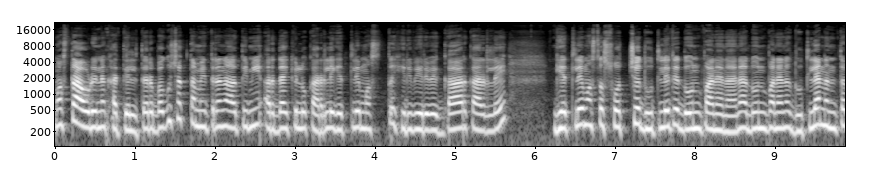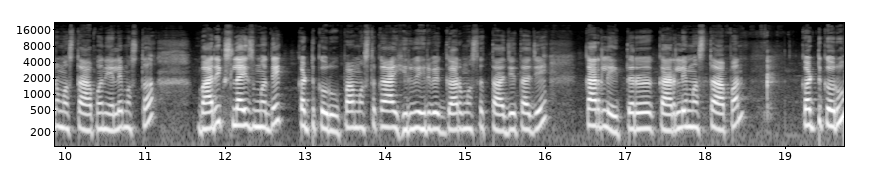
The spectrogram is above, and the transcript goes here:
मस्त आवडीनं खातील. तर बघू शकता मित्रांनो अति मी अर्धा किलो कारले घेतले मस्त हिरवे हिरवे गार कारले. घेतले मस्त स्वच्छ धुतले ते दोन पाण्यानं आहे ना? दोन पाण्यानं धुतल्यानंतर मस्त आपण याले मस्त बारीक स्लाईजमध्ये कट करू. पा मस्त काय हिरवे हिरवे गार मस्त ताजे ताजे कारले. तर कारले मस्त आपण कट करू.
